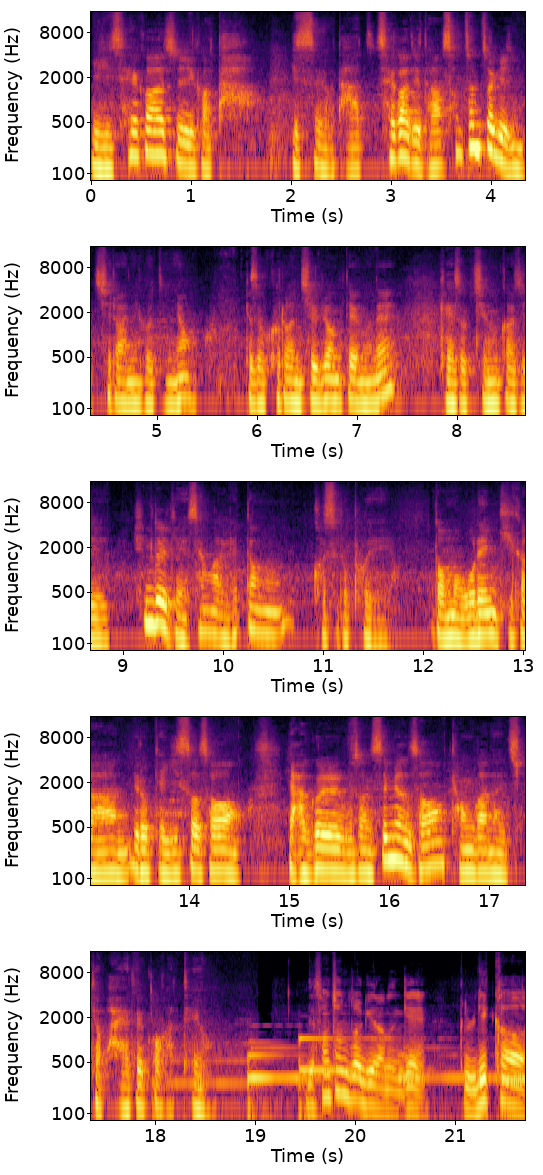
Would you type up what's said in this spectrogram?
이 세 가지가 다 있어요. 다 세 가지 다 선천적인 질환이거든요. 그래서 그런 질병 때문에 계속 지금까지 힘들게 생활을 했던 것으로 보여요. 너무 오랜 기간 이렇게 있어서 약을 우선 쓰면서 경과는 지켜봐야 될 것 같아요. 근데 선천적이라는 게그 리카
